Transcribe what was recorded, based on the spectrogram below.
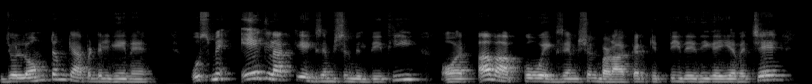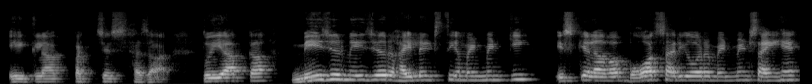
जो लॉन्ग टर्म कैपिटल गेन है उसमें एक लाख की एग्जेम्पन मिलती थी और अब आपको वो एग्जेम्पन बढ़ाकर कितनी दे दी गई है बच्चे? एक लाख पच्चीस हज़ार। तो ये आपका मेजर मेजर हाइलाइट्स थी अमेंडमेंट की। इसके अलावा बहुत सारी और अमेंडमेंट्स आई हैं,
